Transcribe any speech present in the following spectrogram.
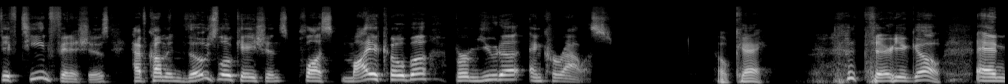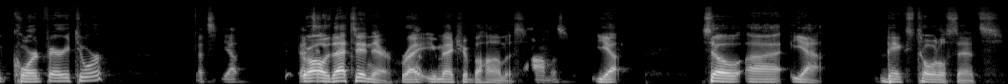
15 finishes have come in those locations, plus Mayakoba, Bermuda, and Corales. Okay. there you go. And Korn Ferry Tour? That's, yep. That's oh, it. that's in there, right? Yep. You mentioned Bahamas. Bahamas. Yep. So uh yeah, makes total sense.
